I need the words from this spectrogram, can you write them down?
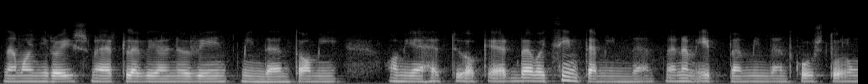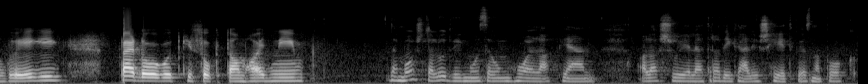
nem annyira ismert levélnövényt, mindent, ami, ami ehető a kertbe, vagy szinte mindent, mert nem éppen mindent kóstolunk végig. Pár dolgot kiszoktam hagyni. De most a Ludwig Múzeum honlapján a Lassú Élet Radikális Hétköznapok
